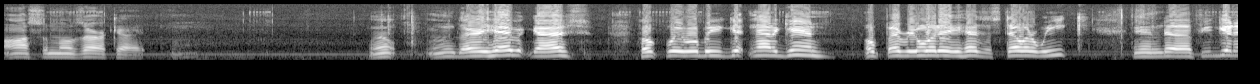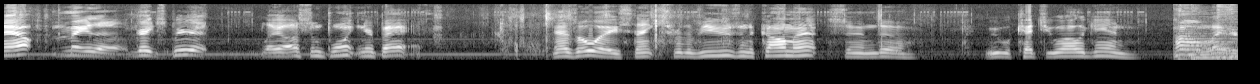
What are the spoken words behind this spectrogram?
awesome Mozarkite. Well, mm, there you have it, guys. Hopefully, we'll be getting out again. Hope everybody has a stellar week. And uh, if you get out, may the Great Spirit lay awesome point in your path. As always, thanks for the views and the comments, and uh, we will catch you all again home, later.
